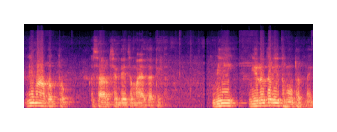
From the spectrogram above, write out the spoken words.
मी मा बघतो. कसं आरक्षण द्यायचं माया जातीला मी मेलो तरी इथून उठत नाही.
